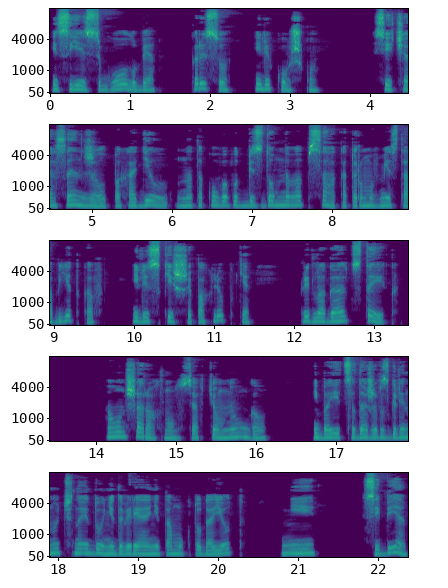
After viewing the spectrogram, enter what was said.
и съесть голубя, крысу или кошку. Сейчас Энджел походил на такого вот бездомного пса, которому вместо объедков или скисшей похлебки предлагают стейк. А он шарахнулся в темный угол, и боится даже взглянуть на еду, не доверяя ни тому, кто дает, ни себе.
